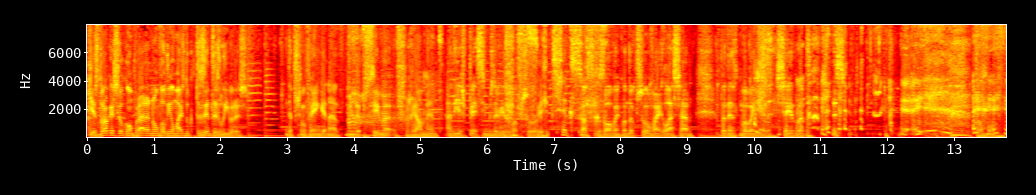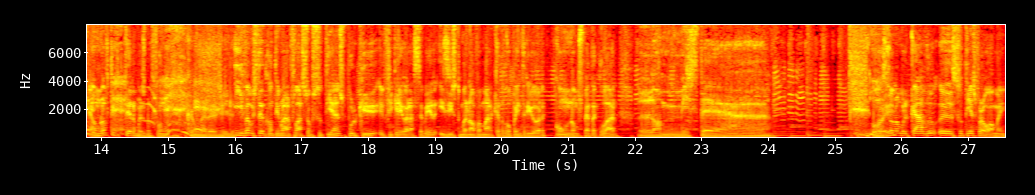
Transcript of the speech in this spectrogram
que as drogas que ele comprara não valiam mais do que 300 libras. Ainda por cima foi enganado. ainda por cima, realmente. Há dias péssimos na vida de uma pessoa. Sim. que Só se resolvem quando a pessoa vai relaxar para dentro de uma banheira cheia de batatas. É um novo tipo de termas, no fundo. Que maravilha. E vamos ter de continuar a falar sobre sutiãs porque, fiquei agora a saber, existe uma nova marca de roupa interior com um nome espetacular, L'Homme Mystère. Lançou no mercado eh, sutiãs para o homem.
